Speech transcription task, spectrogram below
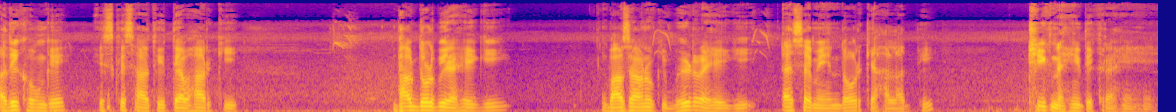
अधिक होंगे, इसके साथ ही त्यौहार की भागदौड़ भी रहेगी, बाज़ारों की भीड़ रहेगी, ऐसे में इंदौर के हालात भी ठीक नहीं दिख रहे हैं।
